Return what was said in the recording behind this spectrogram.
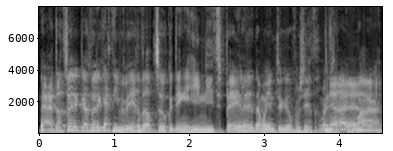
Nou, dat wil, ik, dat wil ik echt niet beweren, dat zulke dingen hier niet spelen. Daar moet je natuurlijk heel voorzichtig mee zijn. ja, maar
